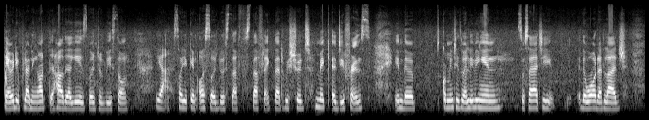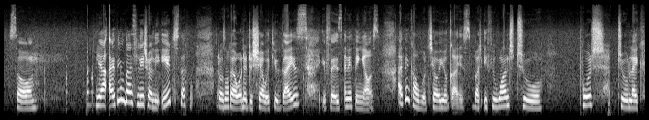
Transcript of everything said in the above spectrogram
they're already planning out how their year is going to be so yeah so you can also do stuff stuff like that we should make a difference in the communities we're living in, society, the world at large. So yeah, I think that's literally it. That, that was what I wanted to share with you guys. If there's anything else, I think I will tell you guys. But if you want to put to like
